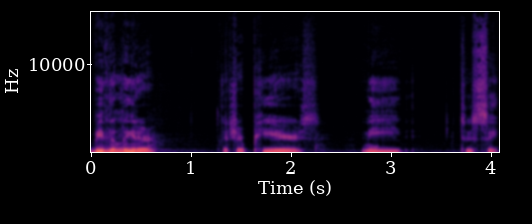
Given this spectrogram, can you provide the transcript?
be the leader that your peers need to see.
